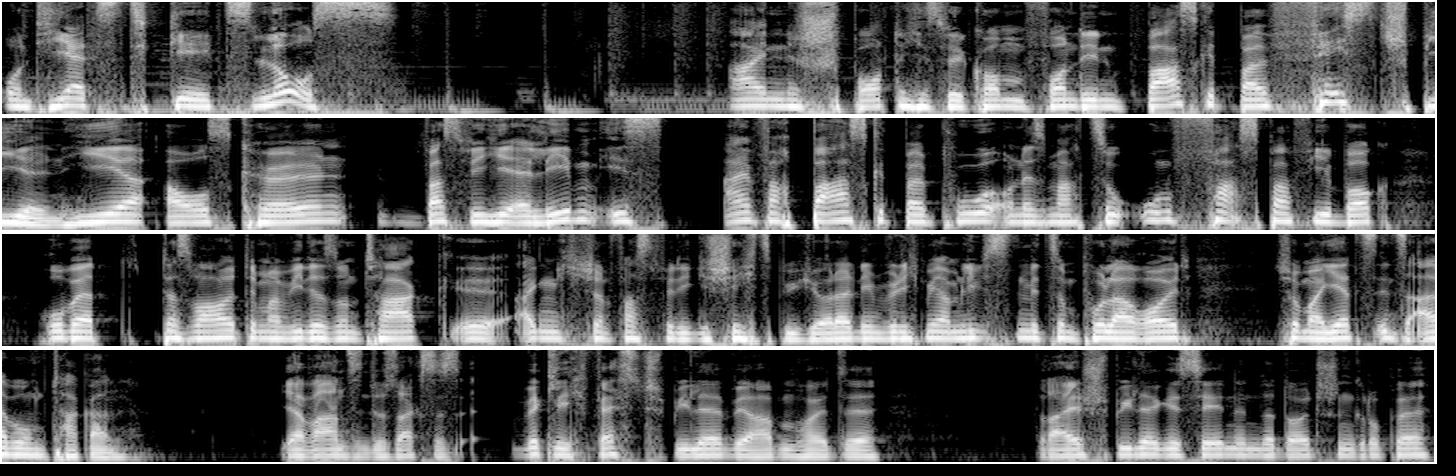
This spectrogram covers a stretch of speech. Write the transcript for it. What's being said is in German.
Und jetzt geht's los. Ein sportliches Willkommen von den Basketball-Festspielen hier aus Köln. Was wir hier erleben, ist einfach Basketball pur und es macht so unfassbar viel Bock. Robert, das war heute mal wieder so ein Tag, äh, eigentlich schon fast für die Geschichtsbücher, oder? Den würde ich mir am liebsten mit so einem Polaroid schon mal jetzt ins Album tackern. Ja, Wahnsinn, du sagst es. Wirklich Festspiele. Wir haben heute drei Spieler gesehen in der deutschen Gruppe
